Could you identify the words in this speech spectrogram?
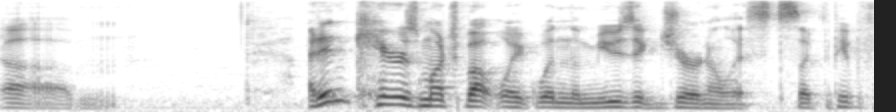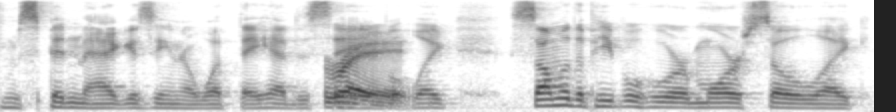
um, I didn't care as much about like when the music journalists, like the people from Spin Magazine, or what they had to say, Right. but like some of the people who are more so like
